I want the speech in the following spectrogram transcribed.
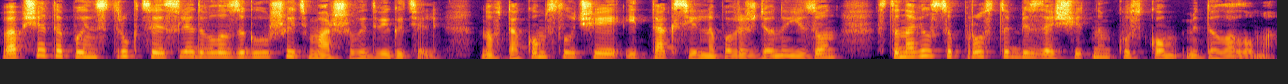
Вообще-то по инструкции следовало заглушить маршевый двигатель, но в таком случае и так сильно поврежденный езон становился просто беззащитным куском металлолома.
